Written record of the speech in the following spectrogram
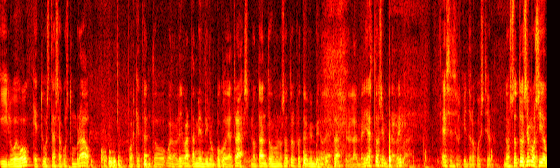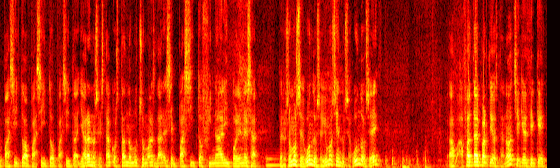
Y luego que tú estás acostumbrado, porque tanto, bueno, Leibar también vino un poco de atrás, no tanto como nosotros, pero también vino de atrás, pero la Almería ha estado siempre arriba. Ese es el kit de la cuestión. Nosotros hemos ido pasito a pasito, pasito, a- y ahora nos está costando mucho más dar ese pasito final y poner esa... Pero somos segundos, seguimos siendo segundos, ¿eh? A, a falta del partido esta noche, quiero decir que,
